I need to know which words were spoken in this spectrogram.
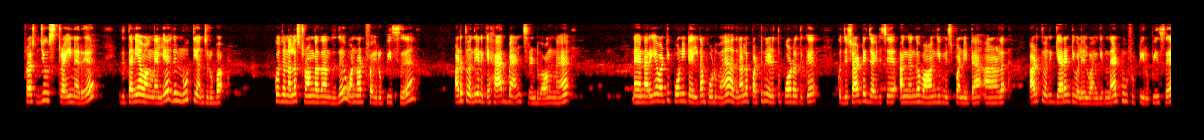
ஃப்ரெஷ் ஜூஸ் ட்ரெயினரு இது தனியாக வாங்கினேன் இல்லையா? இது நூற்றி அஞ்சு ரூபா கொஞ்சம் நல்லா ஸ்ட்ராங்காக தான் இருந்தது. ஒன் நாட் ஃபைவ் ருபீஸு அடுத்து வந்து எனக்கு ஹேர் பேண்ட்ஸ் ரெண்டு வாங்கினேன். நான் நிறைய வாட்டி போனி டைல் தான் போடுவேன். அதனால் பட்டுன்னு எடுத்து போடுறதுக்கு கொஞ்சம் ஷார்ட்டேஜ் ஆகிடுச்சு அங்கங்கே வாங்கி மிஸ் பண்ணிட்டேன். அதனால் அடுத்து வந்து கேரண்டி வளையல் வாங்கியிருந்தேன். டூ ஃபிஃப்டி ருபீஸு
